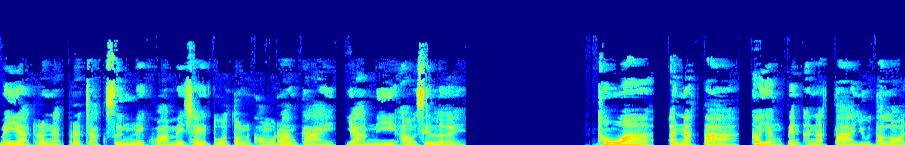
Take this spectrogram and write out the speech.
ไม่อยากระหนักประจักษ์ซึ้งในความไม่ใช่ตัวตนของร่างกายยามนี้เอาเสียเลย ทว่าอนัตตาก็ยังเป็นอนัตตาอยู่ตลอด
